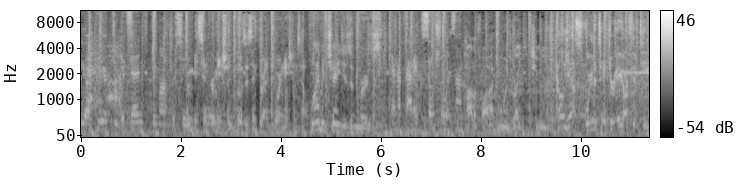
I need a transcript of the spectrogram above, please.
We are here to defend democracy. Misinformation poses a threat to our nation's health. Climate change is an emergency. Democratic socialism. Codify one's right to choose. Hell yes, we're going to take your AR 15.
